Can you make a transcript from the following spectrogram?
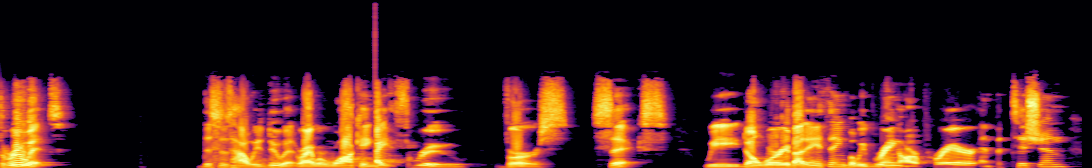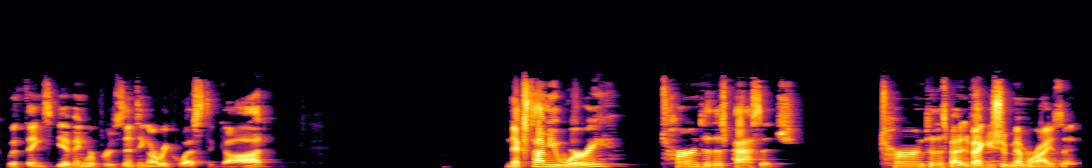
through it. This is how we do it, right? We're walking right through verse 6. We don't worry about anything, but we bring our prayer and petition with thanksgiving. We're presenting our request to God. Next time you worry, turn to this passage. Turn to this passage. In fact, you should memorize it.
